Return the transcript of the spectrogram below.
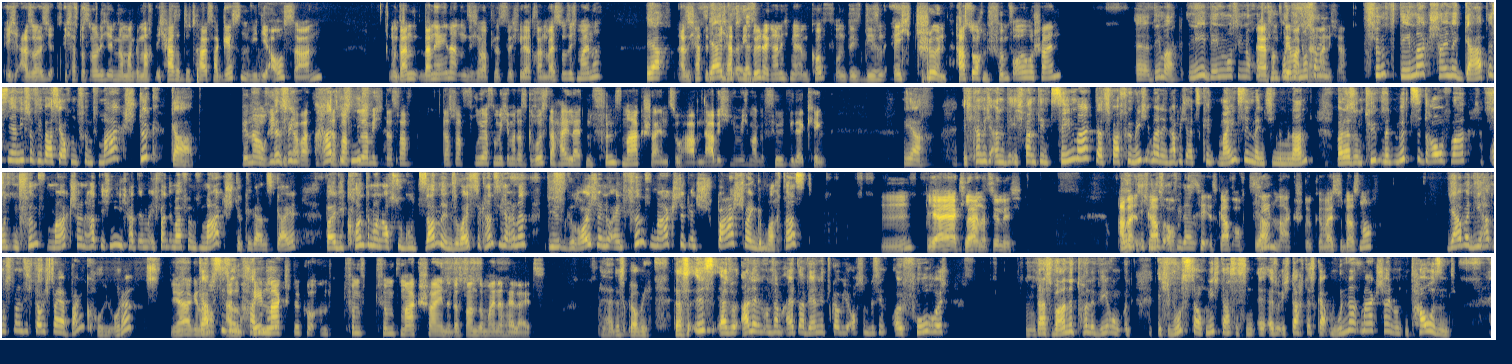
Ich, also ich, ich habe das neulich irgendwann mal gemacht. Ich hatte total vergessen, wie die aussahen. Und dann, dann erinnert man sich aber plötzlich wieder dran. Weißt du, was ich meine? Ja, Also ich hatte, Ja, ich hatte die Bilder gar nicht mehr im Kopf und die, die sind echt schön. Hast du auch einen 5-Euro-Schein? äh, D-Mark. Nee, den muss ich noch. Äh, 5 Und ich muss D-Mark-Schein sagen, meine ich ja. 5 D-Mark-Scheine gab es ja nicht so viel, weil es ja auch ein 5-Mark-Stück gab. Genau, richtig, Deswegen aber das war früher nicht- mich, das war, das war früher für mich immer das größte Highlight, einen 5-Mark-Schein zu haben. Da habe ich mich mal gefühlt wie der King. Ja. Ich kann mich an, ich fand den 10 Mark, das war für mich immer, den habe ich als Kind Mainzelmännchen genannt, weil da so ein Typ mit Mütze drauf war und einen 5-Mark-Schein hatte ich nie. Ich, hatte immer, ich fand immer 5-Mark-Stücke ganz geil, weil die konnte man auch so gut sammeln. So, weißt du, kannst du dich erinnern, dieses Geräusch, wenn du ein 5-Mark-Stück in Sparschwein gemacht hast? Mhm. Ja, ja, klar, natürlich. Aber es gab, auch wieder- es gab auch Ja? 10-Mark-Stücke, weißt du das noch? Ja, aber die hat, muss man sich, glaube ich, bei der Bank holen, oder? Ja, genau. Gab's die so also im Handel? 10-Mark-Stücke und 5-Mark-Scheine, das waren so meine Highlights. Ja, das glaube ich. Das ist, also alle in unserem Alter werden jetzt, glaube ich, auch so ein bisschen euphorisch. Das war eine tolle Währung. Und ich wusste auch nicht, dass es, ein, also ich dachte, es gab einen 100-Markschein und einen 1000.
